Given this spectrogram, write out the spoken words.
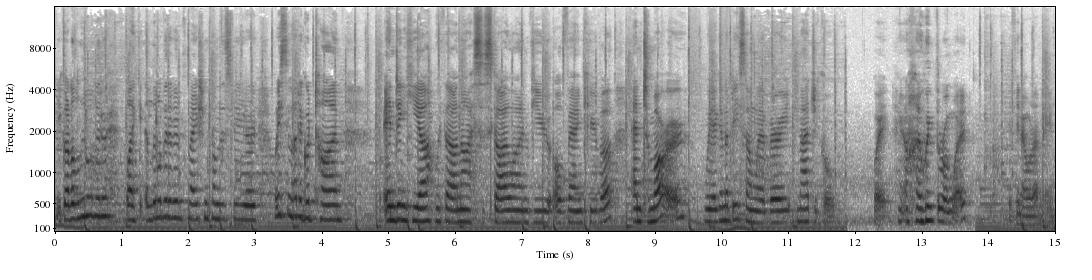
you got a little bit of like a little bit of information from this video. We still had a good time ending here with our nice skyline view of Vancouver and tomorrow we are going to be somewhere very magical. Wait, hang on, I went the wrong way, if you know what I mean.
